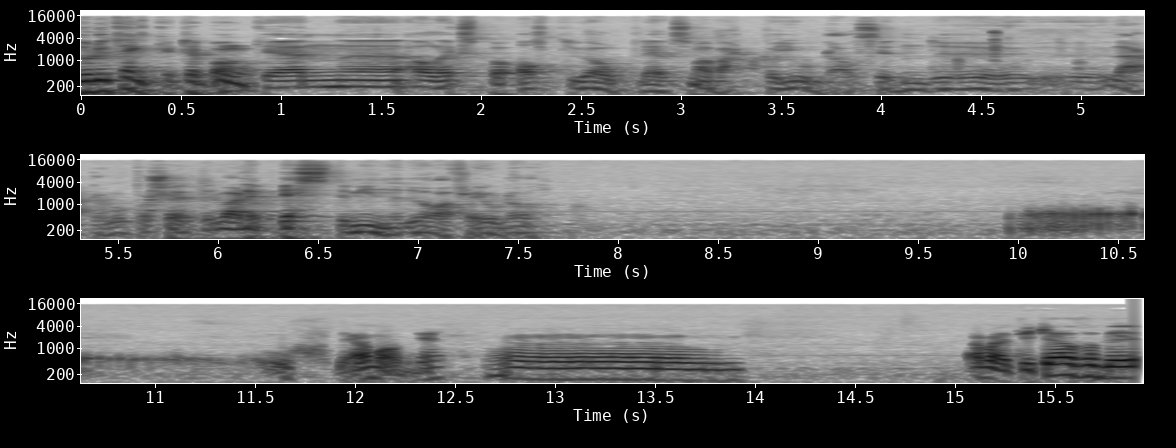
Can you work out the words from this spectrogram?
Når du tenker tilbake igjen, Alex, på alt du har opplevd som har vært på Jordal siden du lærte å gå på skøyter, hva er det beste minnet du har fra Jordal? Uh, det er mange. Uh, jeg veit ikke. altså Det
